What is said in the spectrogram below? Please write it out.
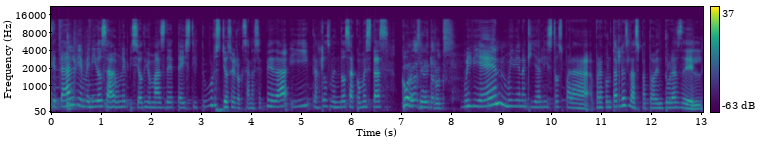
¿Qué tal? Bienvenidos a un episodio más de Tasty Tours. Yo soy Roxana Cepeda y Carlos Mendoza, ¿cómo estás? ¿Cómo le va, señorita Rox? Muy bien, muy bien, aquí ya listos para, para contarles las patoaventuras del,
